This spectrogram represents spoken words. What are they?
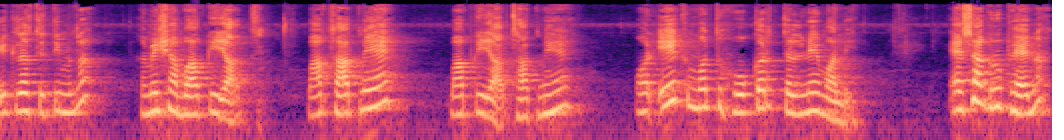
एक रस स्थिति मतलब हमेशा बाप की याद। बाप साथ में है, बाप की याद साथ में है और एक मत होकर चलने वाले। ऐसा ग्रुप है ना,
